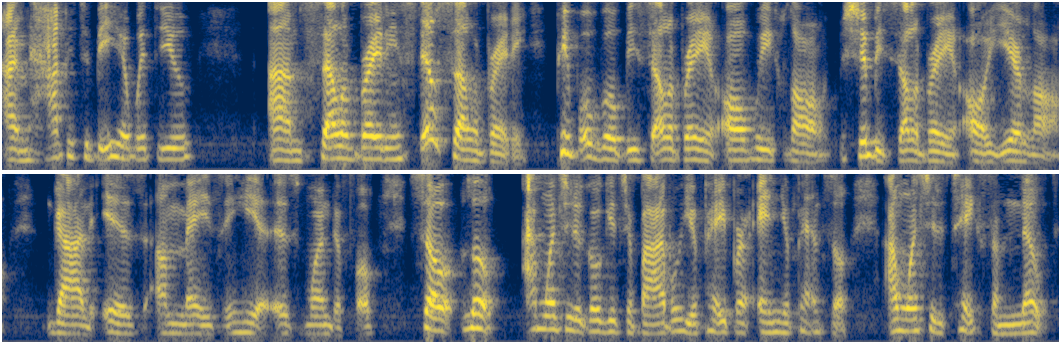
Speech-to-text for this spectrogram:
I'm happy to be here with you. I'm celebrating, still celebrating. People will be celebrating all week long, should be celebrating all year long. God is amazing. He is wonderful. So, look, I want you to go get your Bible, your paper, and your pencil. I want you to take some notes.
